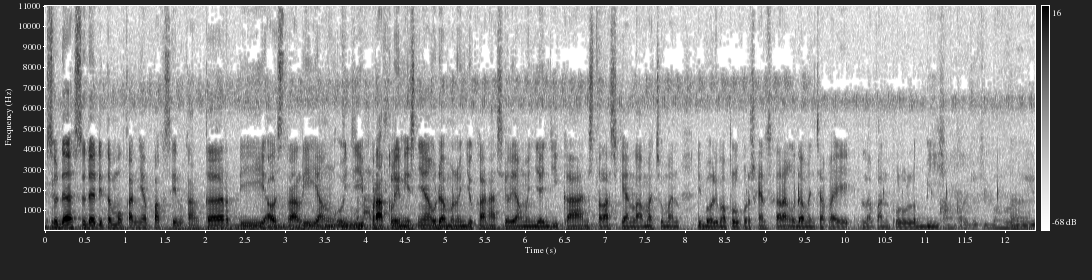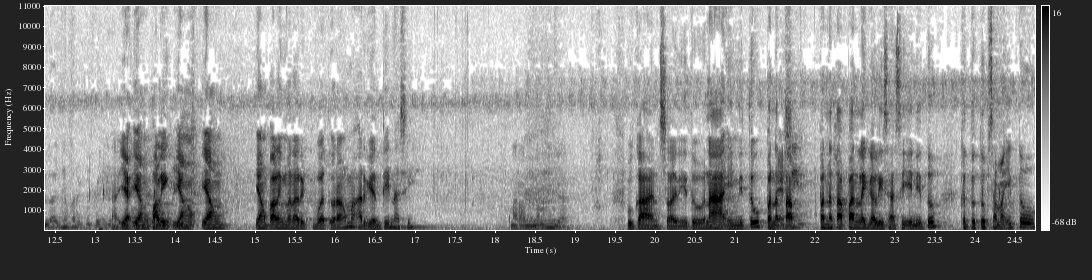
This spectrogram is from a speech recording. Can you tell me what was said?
sudah sudah ditemukannya vaksin kanker di Australia yang uji praklinisnya udah menunjukkan hasil yang menjanjikan setelah sekian lama cuman di bawah 50% sekarang udah mencapai 80 lebih Kanker nepi Nah, ya, yang paling yang yang yang paling menarik buat orang mah Argentina sih Maradona meninggal. Bukan, selain itu. Nah, ini tuh penetap penetapan legalisasi ini tuh ketutup sama itu.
